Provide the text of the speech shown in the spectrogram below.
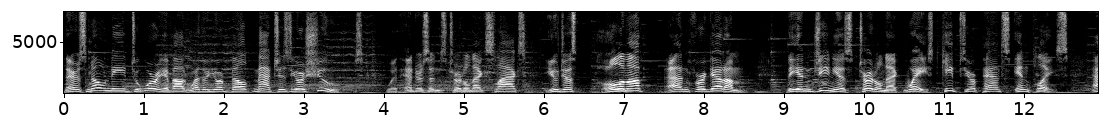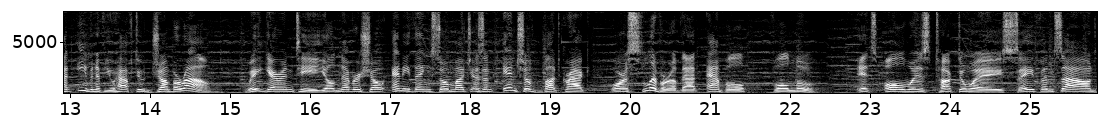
there's no need to worry about whether your belt matches your shoes. With Henderson's turtleneck slacks, you just pull them up and forget them. The ingenious turtleneck waist keeps your pants in place, and even if you have to jump around, we guarantee you'll never show anything so much as an inch of butt crack or a sliver of that ample full moon. It's always tucked away, safe and sound,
